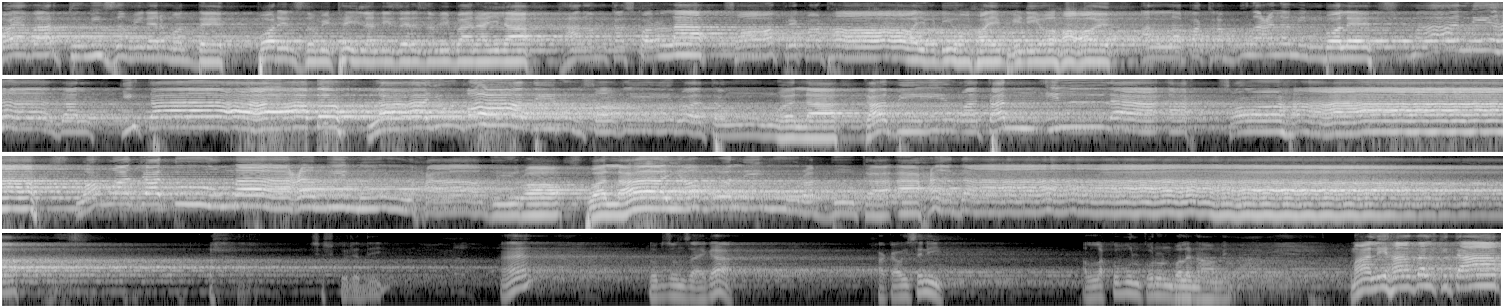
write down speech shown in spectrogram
কয়বার তুমি জমিনের মধ্যে পরের জমি ঠেইলা, নিজের জমি বানাইলা, হারাম কাজ করলা, সব রেকর্ড হয়, অডিও হয়, ভিডিও হয়। আল্লাহ পাক রব্বুল আলামিন বলে ওয়ালা হয়েছে নি? আল্লাহ কবুল করুন বলে না আমি মালি হাজাল কিতাব।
